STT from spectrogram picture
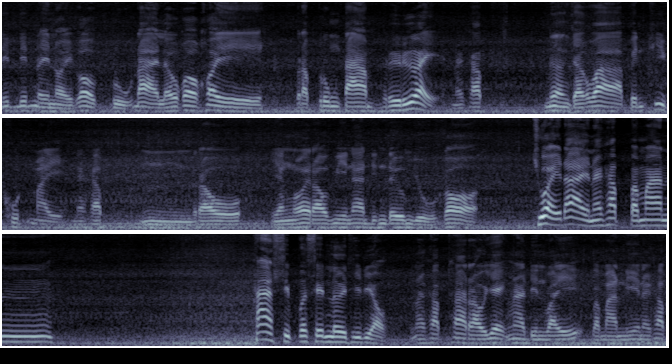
นิดๆหน่อยๆก็ปลูกได้แล้วก็ค่อยปรับปรุงตามเรื่อยๆนะครับ เนื่องจากว่าเป็นที่ขุดใหม่นะครับอืมเราอย่างน้อยเรามีหน้าดินเดิมอยู่ก็ช่วยได้นะครับประมาณ 50%เลยทีเดียวนะครับ ถ้าเราแยกหน้าดินไว้ประมาณนี้นะครับ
